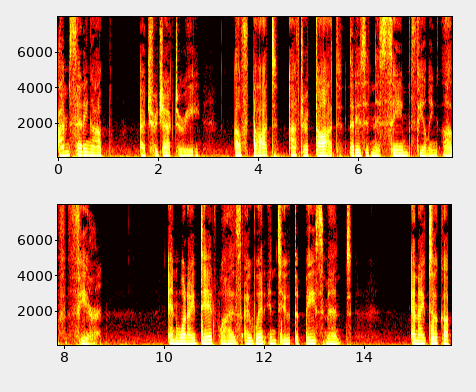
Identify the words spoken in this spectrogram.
I'm setting up a trajectory of thought after thought that is in this same feeling of fear. And what I did was I went into the basement and I took up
